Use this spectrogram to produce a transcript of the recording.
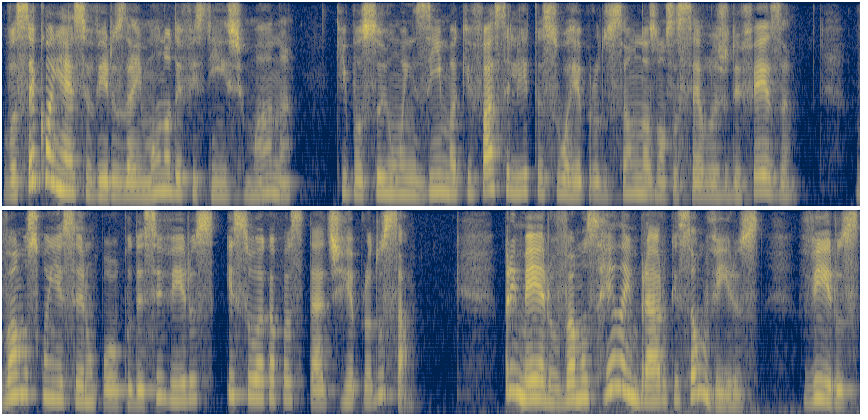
Você conhece o vírus da imunodeficiência humana, que possui uma enzima que facilita sua reprodução nas nossas células de defesa? Vamos conhecer um pouco desse vírus e sua capacidade de reprodução. Primeiro, vamos relembrar o que são vírus. Vírus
